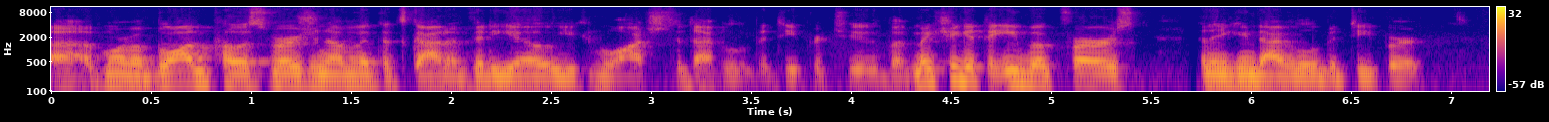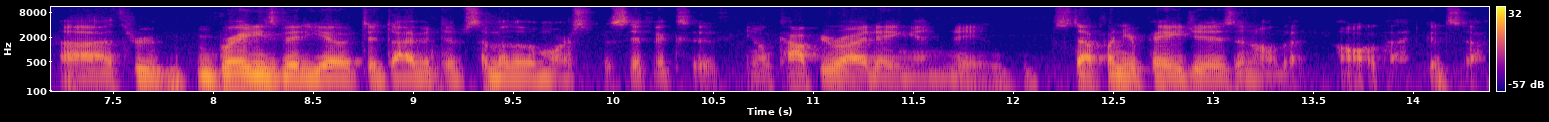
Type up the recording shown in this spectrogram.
uh, more of a blog post version of it that's got a video you can watch to dive a little bit deeper too. But make sure you get the ebook first, and then you can dive a little bit deeper uh, through Brady's video to dive into some of the more specifics of you know copywriting and, and, stuff on your pages and all that all that good stuff.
